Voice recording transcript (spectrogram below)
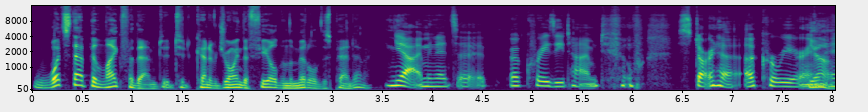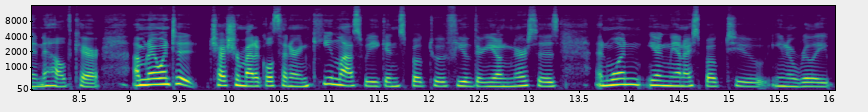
What's that been like for them to, to kind of join the field in the middle of this pandemic? Yeah, I mean, it's a, a crazy time to start a, a career in, yeah. in healthcare. Um, and I went to Cheshire Medical Center in Keene last week and spoke to a few of their young nurses. And one young man I spoke to, you know, really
